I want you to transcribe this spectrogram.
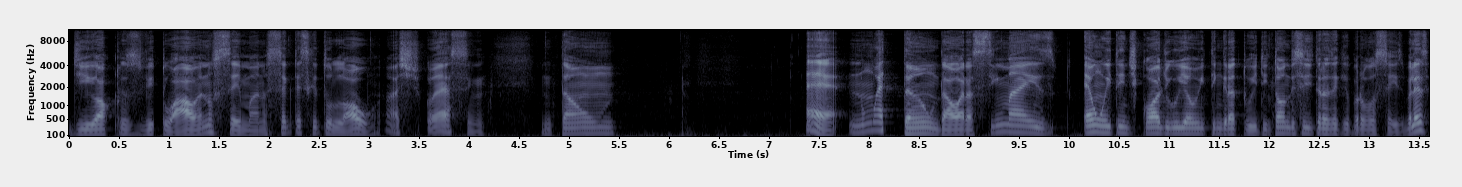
De óculos virtual, eu não sei, mano. Sei que tá escrito LOL, acho que é assim. Então... É, não é tão da hora assim, mas é um item de código e é um item gratuito. Então decidi trazer aqui pra vocês, beleza?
